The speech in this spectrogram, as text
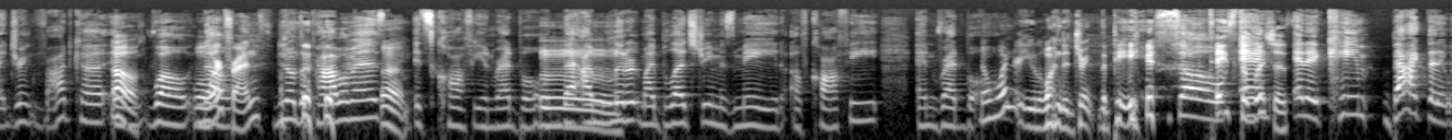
I drink vodka. And, Oh. well, Well, no. we're friends. You know the problem is Um. it's coffee and Red Bull. That I'm Mm. literally my bloodstream is made of coffee and Red Bull. No wonder you wanted to drink the pee. So Tastes and- delicious. And, it came back that it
